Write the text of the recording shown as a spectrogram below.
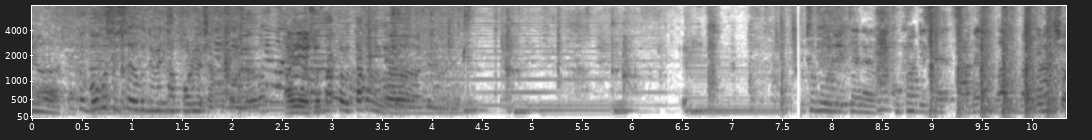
일어났다. 그 먹을 수 있어요. 근데 왜 다 버려 자꾸 버려? 아니요 저 닦으면 닦으면 되죠 유튜브 올릴 때는 곱하기 4배속 하지 말고. 그렇죠.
